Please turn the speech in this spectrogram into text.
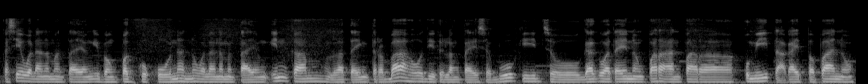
Kasi wala naman tayong ibang pagkukunan, no? Wala naman tayong income, wala tayong trabaho, dito lang tayo sa bukid. So, gagawa tayo ng paraan para kumita kahit papano.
